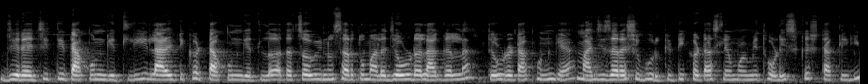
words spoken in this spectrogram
जिऱ्याची ती टाकून घेतली लाल तिखट टाकून घेतलं. आता चवीनुसार तुम्हाला जेवढं लागेल ना तेवढं टाकून घ्या. माझी जराशी भुरकी तिखट असल्यामुळे मी थोडीशी कशी टाकली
